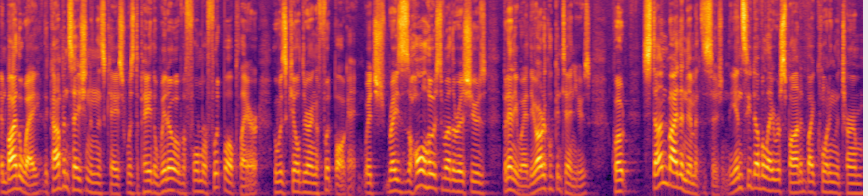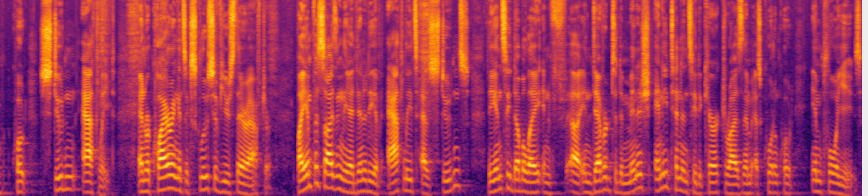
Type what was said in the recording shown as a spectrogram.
And by the way, the compensation in this case was to pay the widow of a former football player who was killed during a football game, which raises a whole host of other issues. But anyway, the article continues, quote, stunned by the Nemeth decision, the NCAA responded by coining the term, quote, student athlete and requiring its exclusive use thereafter. By emphasizing the identity of athletes as students, the NCAA uh, endeavored to diminish any tendency to characterize them as quote unquote employees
